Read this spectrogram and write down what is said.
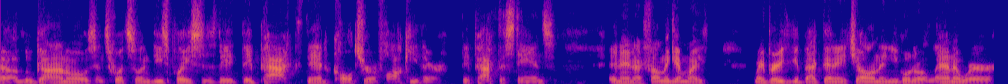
uh, Lugano's, and Switzerland, these places they they packed. They had culture of hockey there. They packed the stands, and then I finally get my my break to get back to NHL, and then you go to Atlanta where,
